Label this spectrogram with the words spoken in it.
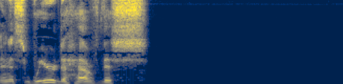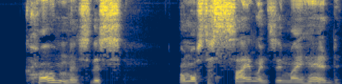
And it's weird to have this calmness, this almost a silence in my head.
